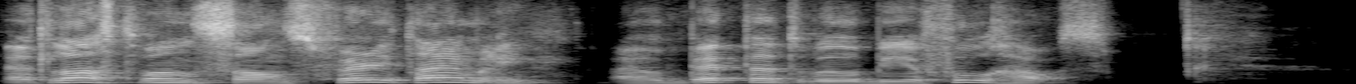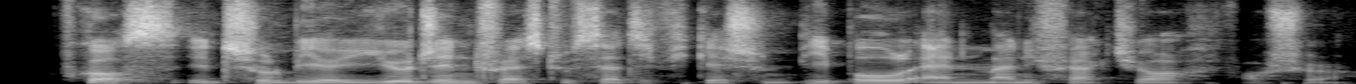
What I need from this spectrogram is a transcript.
That last one sounds very timely. I'll bet that will be a full house. Of course, it should be a huge interest to certification people and manufacturers for sure.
